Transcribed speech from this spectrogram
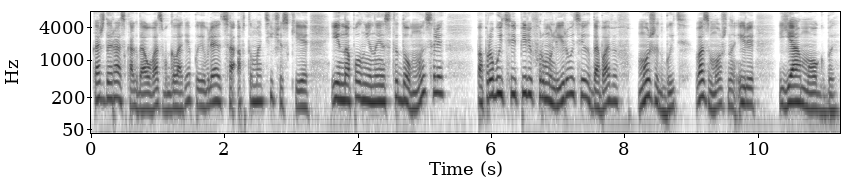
Каждый раз, когда у вас в голове появляются автоматические и наполненные стыдом мысли, попробуйте переформулировать их, добавив «может быть», «возможно» или «я мог бы».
